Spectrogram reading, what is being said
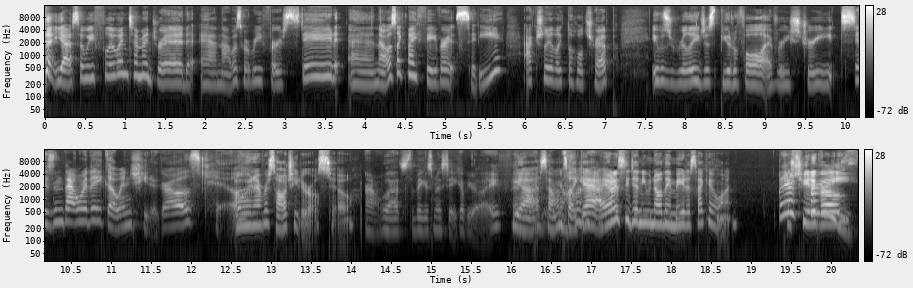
yeah, so we flew into Madrid, and that was where we first stayed, and that was like my favorite city, actually, like the whole trip. It was really just beautiful, every street. Isn't that where they go in Cheetah Girls too? Oh, I never saw Cheetah Girls too. Oh, well, that's the biggest mistake of your life. Yeah, Anyway, sounds like it. I honestly didn't even know they made a second one. There's Cheetah three. Girls.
